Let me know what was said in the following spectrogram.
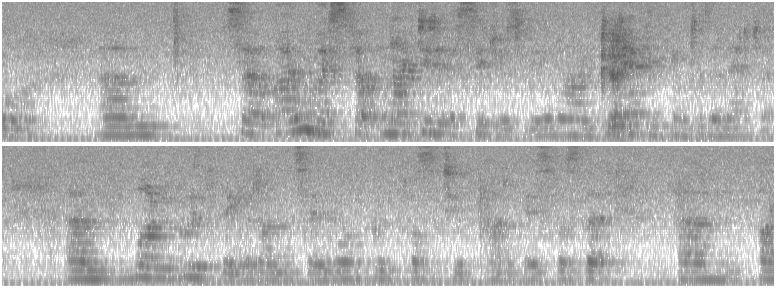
before. Um, so I almost felt, and I did it assiduously, and I did Okay. everything to the letter. Um, one good thing that I would say, the one good positive out of this was that um, by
